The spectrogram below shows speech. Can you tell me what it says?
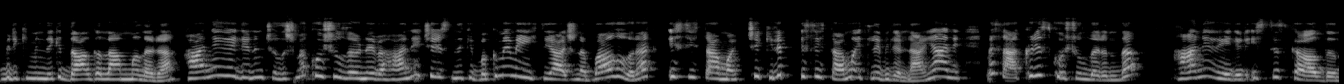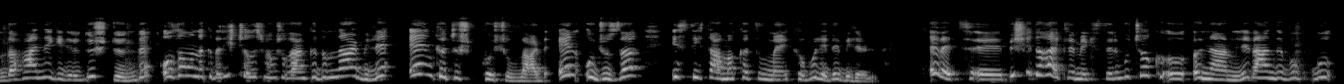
birikimindeki dalgalanmalara, hane üyelerinin çalışma koşullarına ve hane içerisindeki bakım emeği ihtiyacına bağlı olarak istihdama çekilip istihdama itilebilirler. Yani mesela kriz koşullarında hane üyeleri işsiz kaldığında, hane geliri düştüğünde o zamana kadar hiç çalışmamış olan kadınlar bile en kötü koşullarda, en ucuza istihdama katılmayı kabul edebilirler. Evet, bir şey daha eklemek isterim. Bu çok önemli. Ben de bu, bu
